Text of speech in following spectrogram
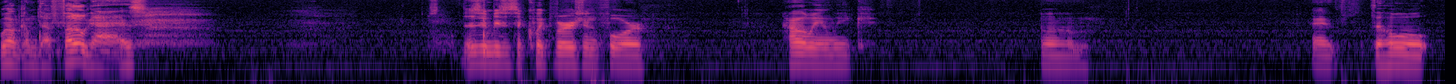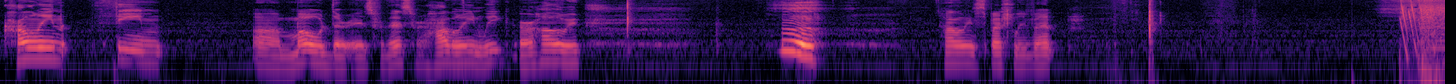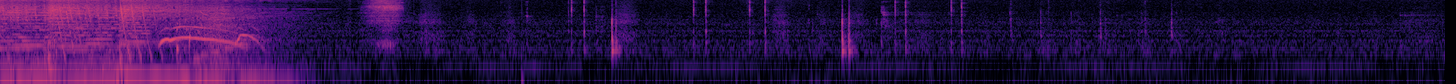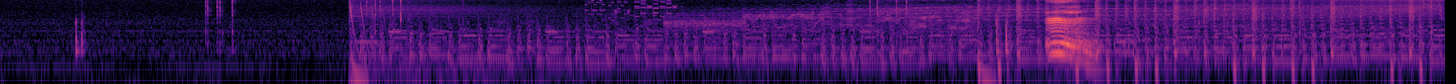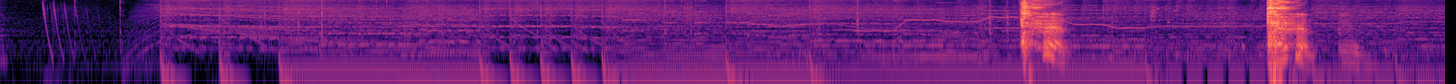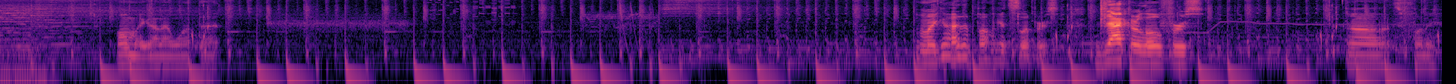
Welcome to Fall Guys. This is gonna be just a quick version for Halloween week. Um, and the whole Halloween theme um, mode there is for this for Halloween week or Halloween Halloween special event. Oh my god, the pumpkin slippers. Jacker loafers. Oh, that's funny.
